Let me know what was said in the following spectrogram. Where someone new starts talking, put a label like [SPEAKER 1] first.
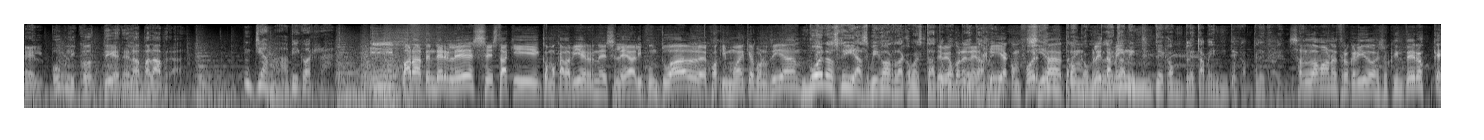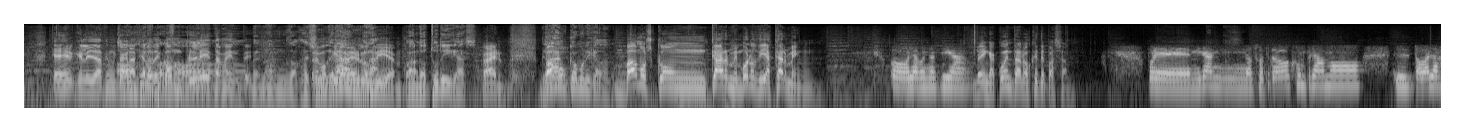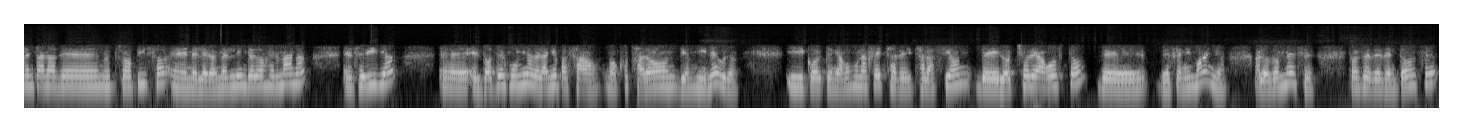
[SPEAKER 1] El público tiene la palabra.
[SPEAKER 2] Llama a Vigorra.
[SPEAKER 3] Y para atenderles está aquí como cada viernes leal y puntual Joaquín Muecker, buenos días.
[SPEAKER 4] Buenos días, Vigorra, ¿cómo estás?
[SPEAKER 3] Te veo con energía, con fuerza,
[SPEAKER 4] Siempre
[SPEAKER 3] completamente.
[SPEAKER 4] completamente, completamente, completamente.
[SPEAKER 3] Saludamos a nuestro querido Jesús Quintero, que, que es el que le hace mucha gracia lo de
[SPEAKER 4] Hombre, favor,
[SPEAKER 3] completamente.
[SPEAKER 4] hombre, don- don Jesús,
[SPEAKER 3] Tenemos que ir a
[SPEAKER 4] gran,
[SPEAKER 3] verlo un día.
[SPEAKER 4] Cuando tú digas.
[SPEAKER 3] Bueno,
[SPEAKER 4] Gran
[SPEAKER 3] vamos,
[SPEAKER 4] comunicador.
[SPEAKER 3] vamos con Carmen. Buenos días, Carmen.
[SPEAKER 5] Hola, buenos días.
[SPEAKER 3] Venga, cuéntanos, ¿qué te pasa?
[SPEAKER 5] Pues mira, nosotros compramos todas las ventanas de nuestro piso en el Leroy Merlin de dos hermanas en Sevilla eh, el 2 de junio del año pasado. Nos costaron 10.000 euros y teníamos una fecha de instalación del 8 de agosto de, de ese mismo año, a los dos meses. Entonces, desde entonces,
